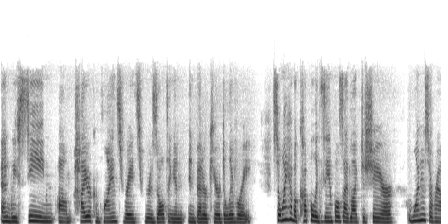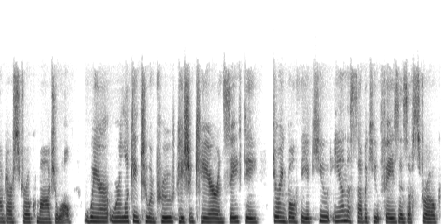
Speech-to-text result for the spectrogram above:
and we've seen um, higher compliance rates resulting in, in better care delivery. So I have a couple examples I'd like to share. One is around our stroke module, where we're looking to improve patient care and safety during both the acute and the subacute phases of stroke.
